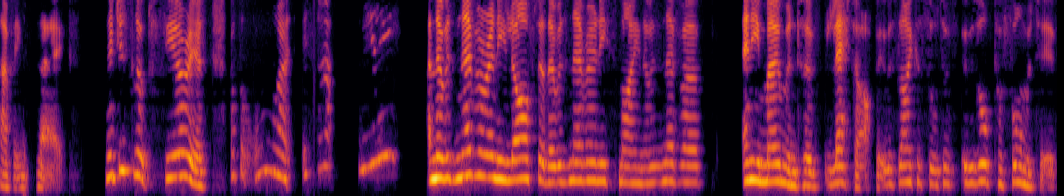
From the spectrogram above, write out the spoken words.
having sex. They just looked furious. I thought, oh my, is that really? And there was never any laughter. There was never any smiling. There was never any moment of let up. It was like a sort of, it was all performative.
